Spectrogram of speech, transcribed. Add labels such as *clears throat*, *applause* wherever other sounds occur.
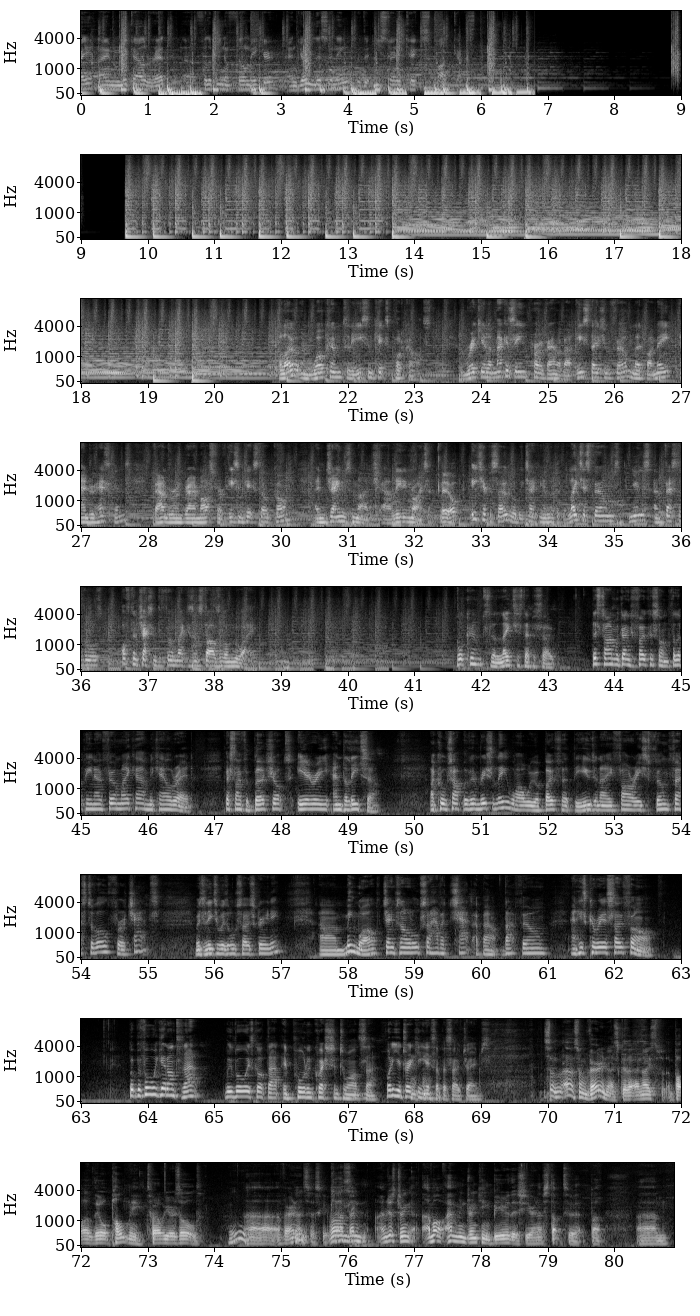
Hi, I'm Mikhail Red, a Filipino filmmaker, and you're listening to the Eastern Kicks podcast. Hello and welcome to the Eastern Kicks podcast, a regular magazine program about East Asian film led by me, Andrew Heskins, founder and grandmaster of EasternKicks.com, and James Mudge, our leading writer. Up. Oh. Each episode we'll be taking a look at the latest films, news, and festivals, often chatting to filmmakers and stars along the way. Welcome to the latest episode. This time we're going to focus on Filipino filmmaker Mikhail Red, best known for Birdshot, Eerie, and Deleter. I caught up with him recently while we were both at the Udine Far East Film Festival for a chat, which Deleter was also screening. Um, meanwhile, James and I will also have a chat about that film and his career so far. But before we get on to that, we've always got that important question to answer. What are you drinking this episode, James? Some, uh, some very nice. Got a, nice bottle of the old Pulteney, twelve years old. Ooh. Uh, a very nice whiskey. Well, I'm. I'm, I'm just drinking. I'm all, I haven't been drinking beer this year, and I've stuck to it. But um,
